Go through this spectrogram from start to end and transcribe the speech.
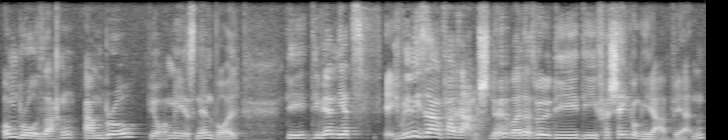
Umbro-Sachen, Umbro, wie auch immer ihr es nennen wollt, die, die werden jetzt, ich will nicht sagen verramscht, ne? weil das würde die, die Verschenkung hier abwerten.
